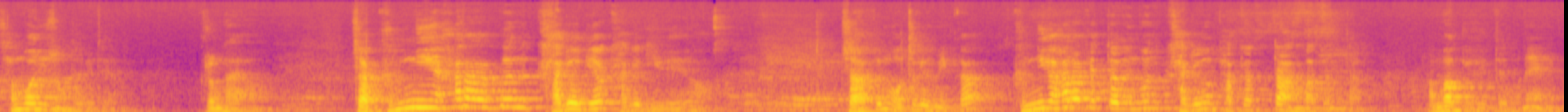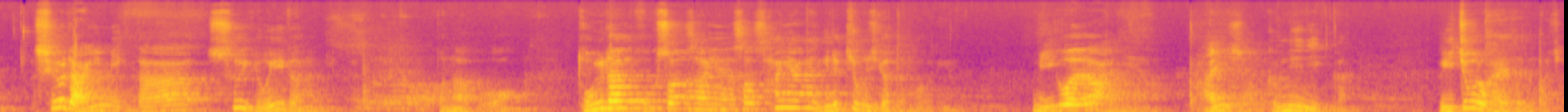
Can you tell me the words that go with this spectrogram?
3번이 정답이 돼요. 그런가요? 자, 금리 하락은 가격이요? 가격 이외예요. 자, 그럼 어떻게 됩니까? 금리가 하락했다는 건 가격은 바뀌었다, 안 바뀌었다? 안 바뀌기 때문에 수요량입니까? 수요의 변화입니까? 변화고 동일한 곡선상에서 상향은 이렇게 움직였던 거거든요. 이거예요? 아니에요? 아니죠. 금리니까. 이쪽으로 가야 되는 거죠.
